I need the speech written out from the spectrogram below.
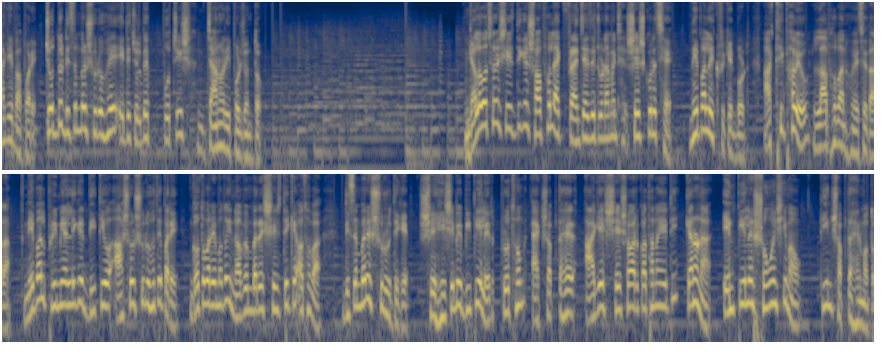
আগে বা পরে। চোদ্দ ডিসেম্বর শুরু হয়ে এটি চলবে পঁচিশ জানুয়ারি পর্যন্ত। গেল বছরের শেষ দিকে সফল এক ফ্র্যাঞ্চাইজি টুর্নামেন্ট শেষ করেছে নেপালের ক্রিকেট বোর্ড। আর্থিকভাবেও লাভবান হয়েছে তারা। নেপাল প্রিমিয়ার লিগের দ্বিতীয় আসর শুরু হতে পারে গতবারের মতোই নভেম্বরের শেষ দিকে অথবা ডিসেম্বরের শুরুর দিকে। সে হিসেবে বিপিএল এর প্রথম এক সপ্তাহের আগে শেষ হওয়ার কথা নয় এটি, কেননা এনপিএল এর সময়সীমাও তিন সপ্তাহের মতো।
